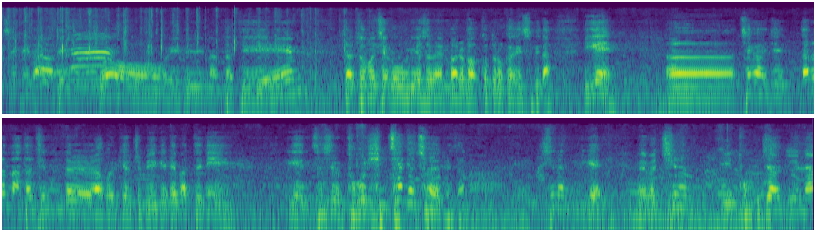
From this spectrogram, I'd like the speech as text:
있습니다. 대구 우리 밀린남자 팀. 자, 두 번째 곡을 위해서 멤버를 바꾸도록 하겠습니다. 이게, 어, 제가 이제 다른 남자 팀들하고 이렇게 좀 얘기를 해봤더니, 이게 사실 북을 힘차게 쳐야 되잖아. 치는, 이게, 왜냐면 치는 이 동작이나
